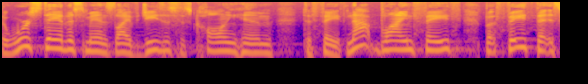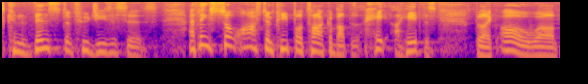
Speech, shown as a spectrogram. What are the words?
The worst day of this man's life, Jesus is calling him to faith. Not blind faith, but faith that is convinced of who Jesus is. I think so often people talk about this. I hate, I hate this. They're like, oh, well,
